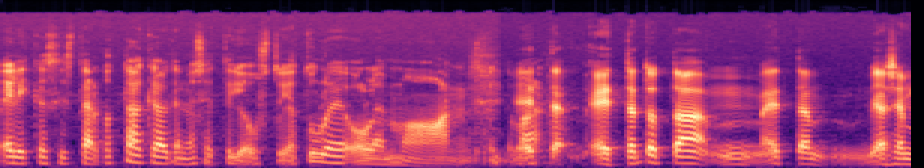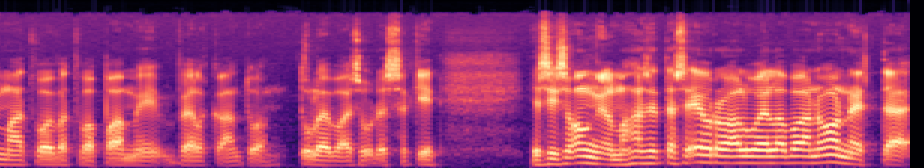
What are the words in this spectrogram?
eli siis tarkoittaa käytännössä, että joustoja tulee olemaan. Että, että, tota, että jäsenmaat voivat vapaammin velkaantua tulevaisuudessakin. Ja siis ongelmahan se tässä euroalueella vaan on, että,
